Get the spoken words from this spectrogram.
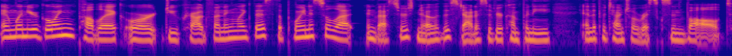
And when you're going public or do crowdfunding like this, the point is to let investors know the status of your company and the potential risks involved.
